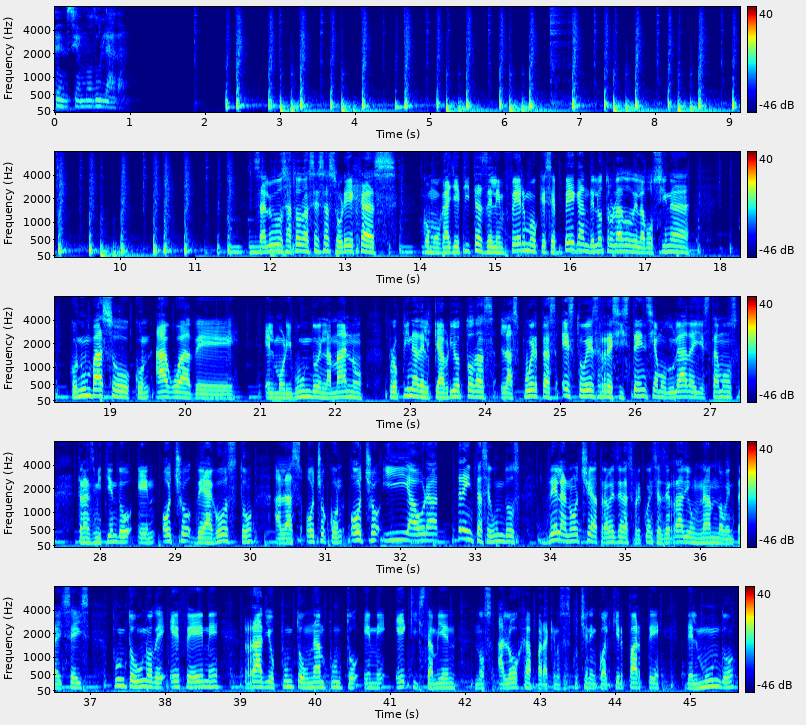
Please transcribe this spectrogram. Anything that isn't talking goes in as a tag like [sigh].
Modulada. Saludos a todas esas orejas como galletitas del enfermo que se pegan del otro lado de la bocina con un vaso con agua de el moribundo en la mano, propina del que abrió todas las puertas. Esto es Resistencia Modulada y estamos transmitiendo en 8 de agosto a las 8 con 8 y ahora 30 segundos de la noche a través de las frecuencias de Radio UNAM 96.1 de FM, radio.unam.mx también nos aloja para que nos escuchen en cualquier parte del mundo.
